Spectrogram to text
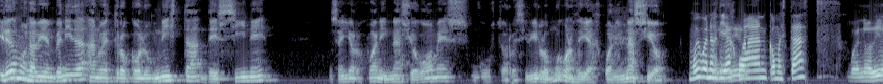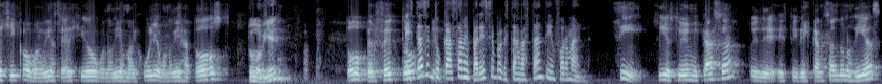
Y le damos la bienvenida a nuestro columnista de cine, el señor Juan Ignacio Gómez. Un gusto recibirlo. Muy buenos días, Juan Ignacio. Muy buenos, días, Juan. ¿Cómo estás? Buenos días, chicos. Buenos días, Sergio. Buenos días, María Julia. Buenos días a todos. ¿Todo bien? Todo perfecto. Estás en tu eh, casa, me parece, porque estás bastante informal. Sí, sí, estoy en mi casa. Estoy, estoy descansando unos días.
